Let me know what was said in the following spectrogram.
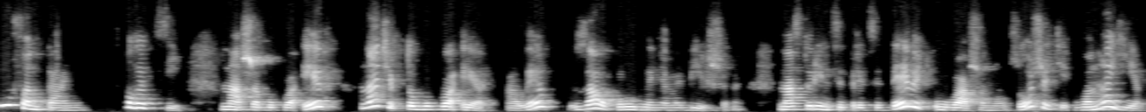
у фонтані. Молодці. Наша буква F начебто буква R, але за округленнями більшими. На сторінці 39 у вашому зошиті вона є.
